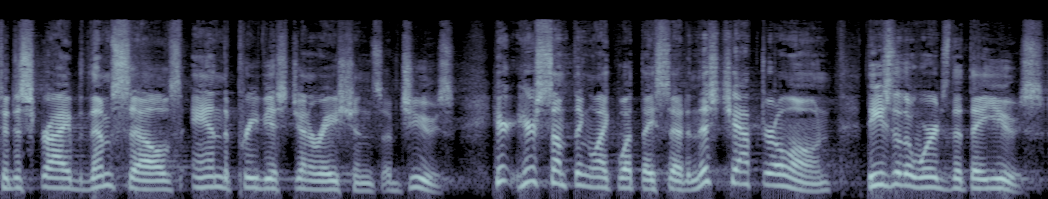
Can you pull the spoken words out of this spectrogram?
to describe themselves and the previous generations of Jews. Here, here's something like what they said. In this chapter alone, these are the words that they use.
